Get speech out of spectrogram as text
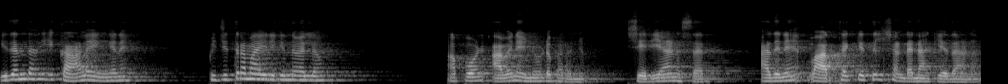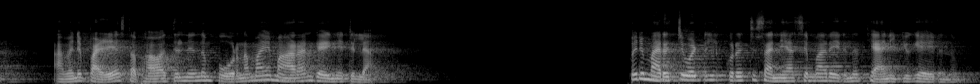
ഇതെന്താ ഈ കാള എങ്ങനെ വിചിത്രമായിരിക്കുന്നുവല്ലോ. അപ്പോൾ അവൻ എന്നോട് പറഞ്ഞു ശരിയാണ് സർ അതിനെ വാർദ്ധക്യത്തിൽ ഷണ്ടനാക്കിയതാണ് അവന് പഴയ സ്വഭാവത്തിൽ നിന്നും പൂർണമായി മാറാൻ കഴിഞ്ഞിട്ടില്ല. ഒരു മരച്ചുവട്ടിൽ കുറച്ച് സന്യാസിമാർ ഇരുന്ന് ധ്യാനിക്കുകയായിരുന്നു.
